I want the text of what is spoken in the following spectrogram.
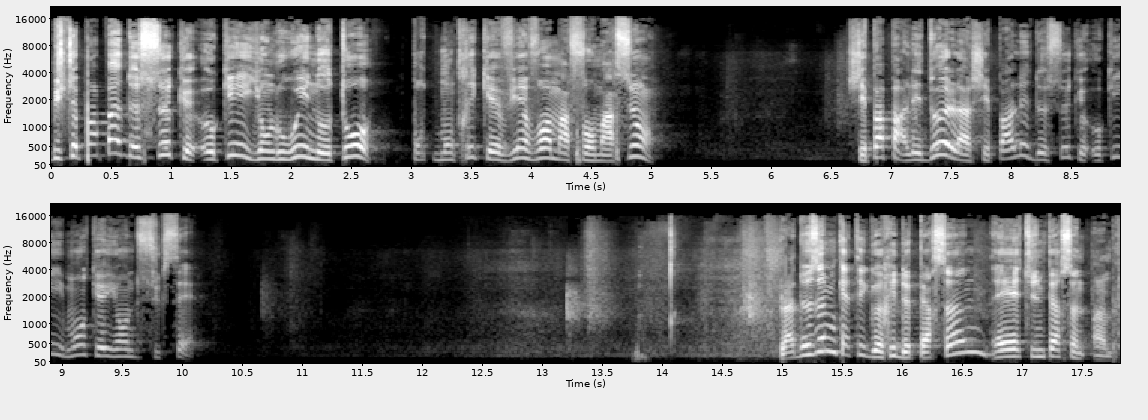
Puis je te parle pas de ceux que, ok, ils ont loué une auto pour te montrer que viens voir ma formation. Je t'ai pas parlé d'eux là, j'ai parlé de ceux que, ok, ils montrent qu'ils ont du succès. La deuxième catégorie de personnes est une personne humble,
